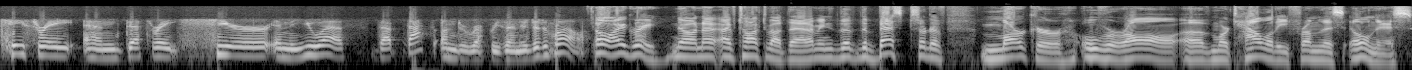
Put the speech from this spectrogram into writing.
case rate and death rate here in the U.S., that that's underrepresented as well. Oh, I agree. No, and I, have talked about that. I mean, the the best sort of marker overall of mortality from this illness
